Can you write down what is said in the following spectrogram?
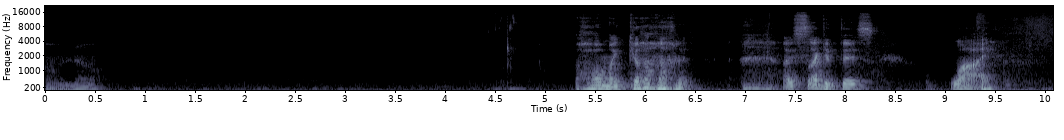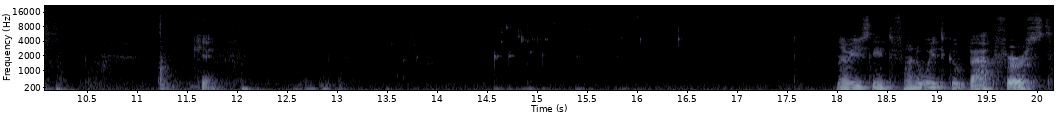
Oh no. Oh my god! I suck at this. Why? Okay. Now we just need to find a way to go back first.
